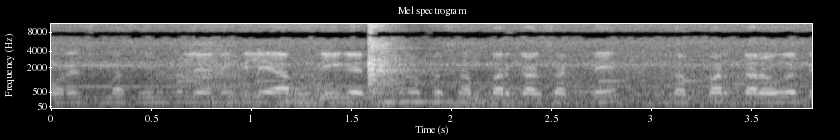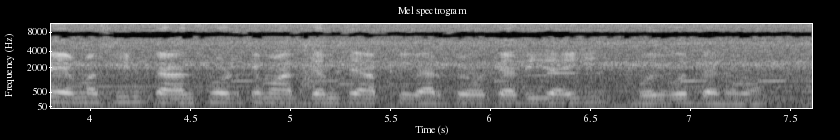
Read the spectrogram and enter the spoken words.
और इस मशीन को लेने के लिए आप दी गए नंबरों पर संपर्क कर सकते हैं। संपर्क करोगे तो ये मशीन ट्रांसपोर्ट के माध्यम से आपके घर पे पहुँचा दी जाएगी। बहुत बहुत धन्यवाद।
